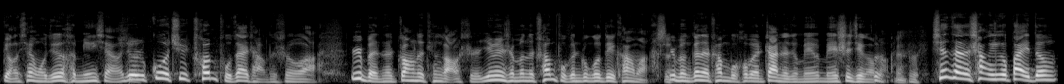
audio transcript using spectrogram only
表现，我觉得很明显啊，就是过去川普在场的时候啊，日本呢装的挺老实，因为什么呢？川普跟中国对抗嘛，日本跟在川普后边站着就没没事情了嘛。现在呢上一个拜登，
